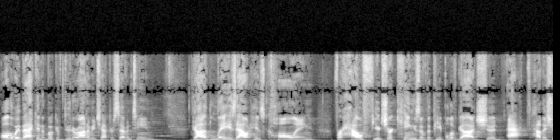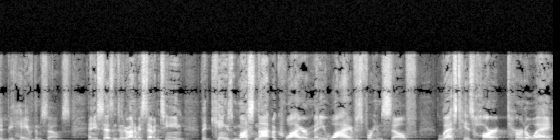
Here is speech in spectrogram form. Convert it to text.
All the way back in the book of Deuteronomy, chapter 17, God lays out his calling for how future kings of the people of God should act, how they should behave themselves. And he says in Deuteronomy 17 that kings must not acquire many wives for himself, lest his heart turn away.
